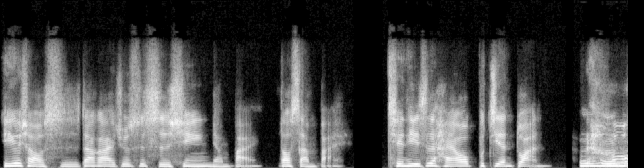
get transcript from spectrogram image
一个小时大概就是时薪两百到三百。前提是还要不间断，然后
